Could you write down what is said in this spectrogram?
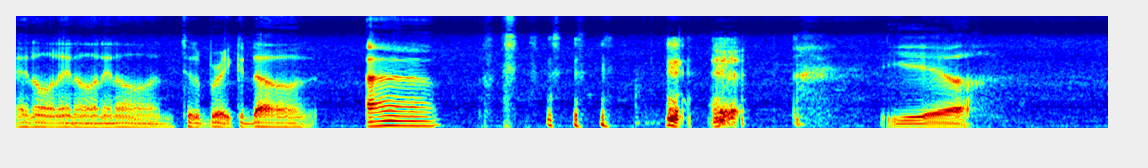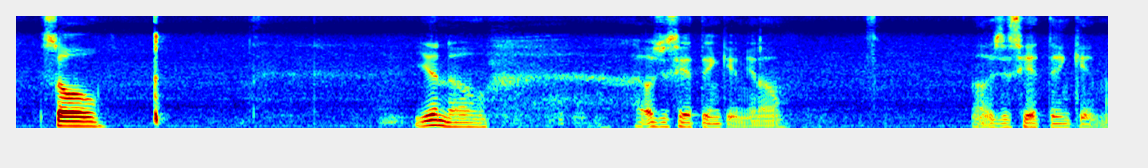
And on and on and on to the break of dawn. Ah. yeah. So, you know, I was just here thinking, you know. I was just here thinking.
